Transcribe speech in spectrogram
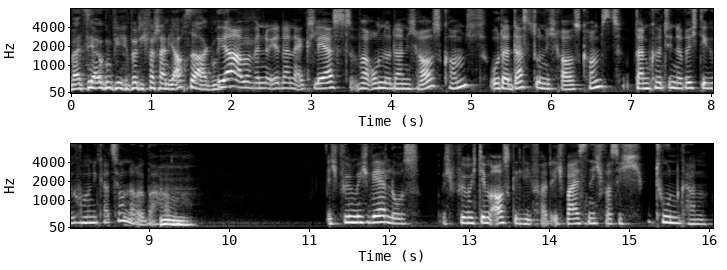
Weil es ja irgendwie, würde ich wahrscheinlich auch sagen. Ja, aber wenn du ihr dann erklärst, warum du da nicht rauskommst oder dass du nicht rauskommst, dann könnt ihr eine richtige Kommunikation darüber haben. Mhm. Ich fühle mich wehrlos. Ich fühle mich dem ausgeliefert. Ich weiß nicht, was ich tun kann.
